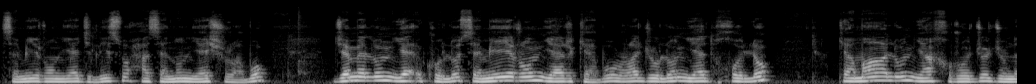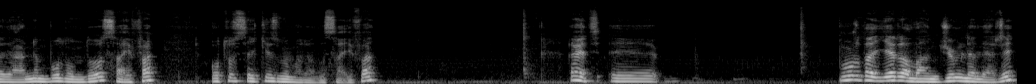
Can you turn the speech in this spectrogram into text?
Semirun yeclisu hasenun yeşrabu Cemelun ye'kulu Semirun yerkebu Raculun yedhulu kemalun yahrucu cümlelerinin bulunduğu sayfa 38 numaralı sayfa. Evet, e, burada yer alan cümleleri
